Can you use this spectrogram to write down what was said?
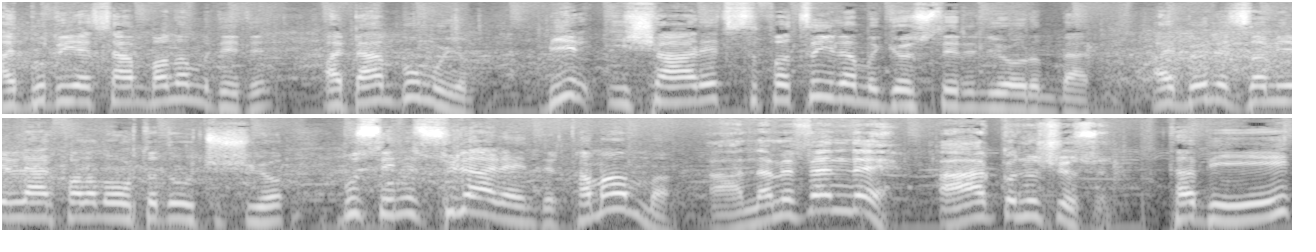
Ay bu diye sen bana mı dedin? Ay ben bu muyum? Bir işaret sıfatıyla mı gösteriliyorum ben? Ay böyle zamirler falan ortada uçuşuyor. Bu senin sülalendir tamam mı? Hanımefendi ağır konuşuyorsun. Tabii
